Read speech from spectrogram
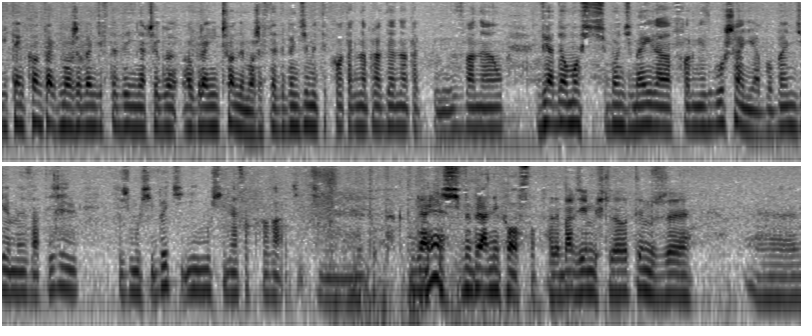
I ten kontakt może będzie wtedy inaczej ograniczony. Może wtedy będziemy tylko tak naprawdę na tak zwaną wiadomość bądź maila w formie zgłoszenia, bo będziemy za tydzień, ktoś musi być i musi nas oprowadzić. No to tak to Dla nie. jakichś wybranych osób. Ale bardziej myślę o tym, że em,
